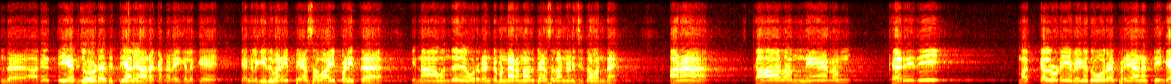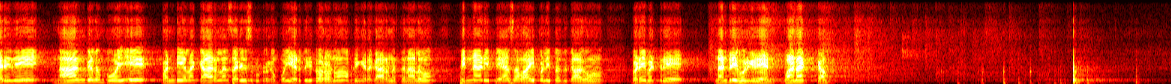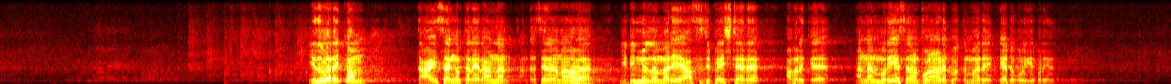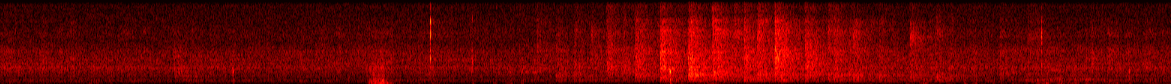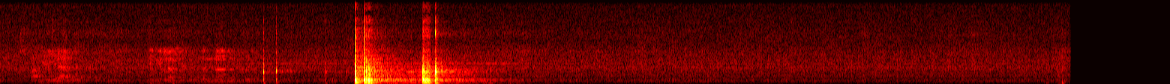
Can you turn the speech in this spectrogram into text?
இந்த அகத்தியர் ஜோட வித்தியாலய அறக்கட்டளைகளுக்கு எங்களுக்கு இதுவரை பேச வாய்ப்பளித்த நான் வந்து ஒரு ரெண்டு மணி நேரமாவது பேசலாம்னு நினச்சி தான் வந்தேன். ஆனால் காலம் நேரம் கருதி மக்களுடைய வெகு தூர பிரயாணத்தையும் கருதி நாங்களும் போய் வண்டியெல்லாம் காரெல்லாம் சர்வீஸ் கொடுத்துருக்கோம். போய் எடுத்துக்கிட்டு வரணும் அப்படிங்கிற காரணத்தினாலும் பின்னாடி பேச வாய்ப்பளிப்பதற்காகவும் விடைபெற்று நன்றி கூறுகிறேன். வணக்கம். இதுவரைக்கும் தாய் சங்கம் தலைவர் அண்ணன் சந்திரசேகரன் அவர் இடிமில்ல மாதிரி அசைச்சு பேசிட்டாரு. அவருக்கு அண்ணன் முருகேசன் பொன்னாடை பார்த்த மாதிரி கேட்டுக்கொள்கிறப்படுகிறது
